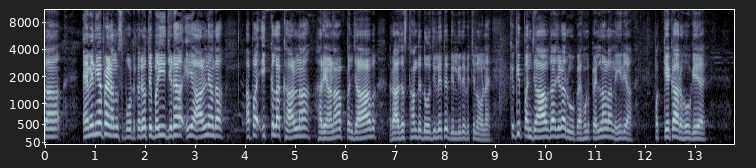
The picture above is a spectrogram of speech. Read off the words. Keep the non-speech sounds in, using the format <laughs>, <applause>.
ਤਾਂ ਐਵੇਂ ਦੀਆਂ ਭੈਣਾਂ ਨੂੰ ਸਪੋਰਟ ਕਰਿਓ ਤੇ ਬਈ ਜਿਹੜਾ ਇਹ ਆਲਣਿਆਂ ਦਾ ਆਪਾਂ 1 ਲੱਖ ਆਲਣਾ ਹਰਿਆਣਾ ਪੰਜਾਬ ਰਾਜਸਥਾਨ ਦੇ ਦੋ ਜ਼ਿਲ੍ਹੇ ਤੇ ਦਿੱਲੀ ਦੇ ਵਿੱਚ ਲਾਉਣਾ ਹੈ। ਕਿਉਂਕਿ ਪੰਜਾਬ ਦਾ ਜਿਹੜਾ ਰੂਪ ਹੈ ਹੁਣ ਪਹਿਲਾਂ ਵਾਲਾ ਨਹੀਂ ਰਿਹਾ ਪੱਕੇ ਘਰ ਹੋ ਗਏ ਹੈ।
